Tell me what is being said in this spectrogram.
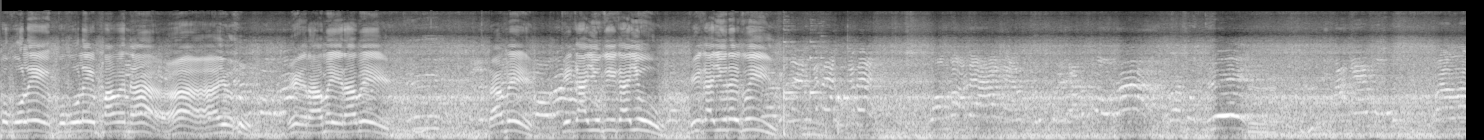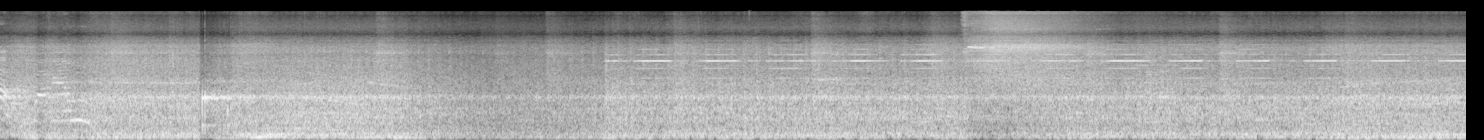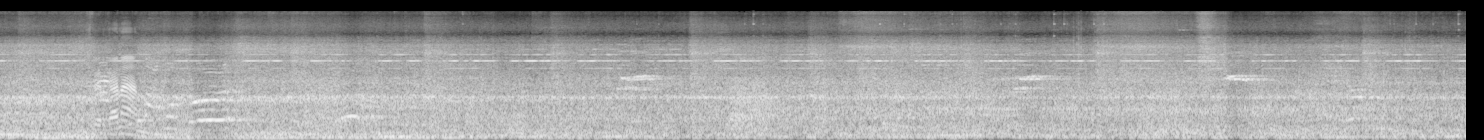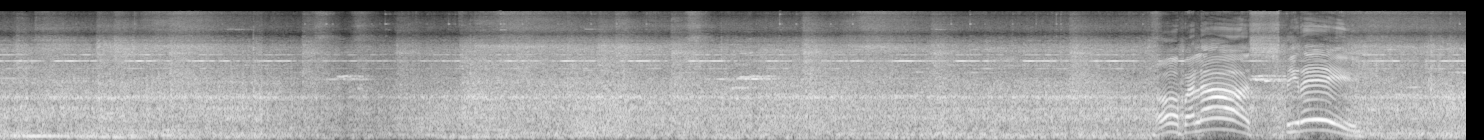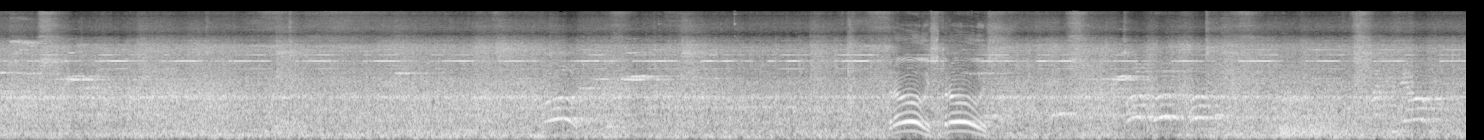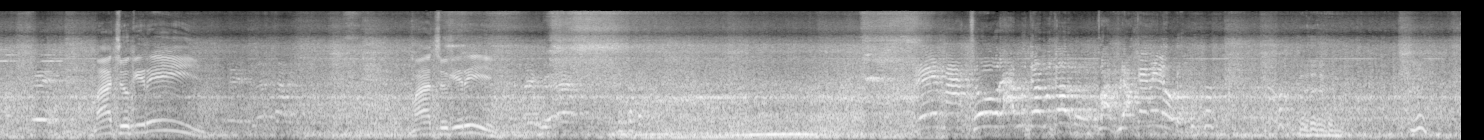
pukule pawen ha. Ha, ayo. Eh rame rame. Rame. Ki kayu ki kayu. Ki kayune kuwi. Kanan. Oh, balas. Tire. Terus, terus. Maju kiri. Maju kiri. Eh, maju.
